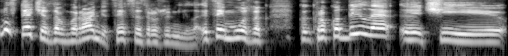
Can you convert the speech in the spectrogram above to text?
Ну, втеча за вмирання, це все зрозуміло. І цей мозок крокодиле е, чи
